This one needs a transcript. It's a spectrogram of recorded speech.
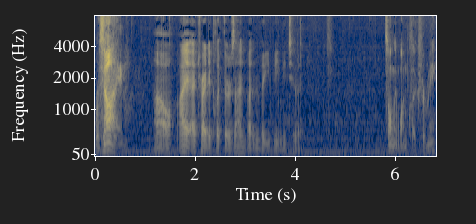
Resign. Oh, I, I tried to click the resign button, but you beat me to it. It's only one click for me.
